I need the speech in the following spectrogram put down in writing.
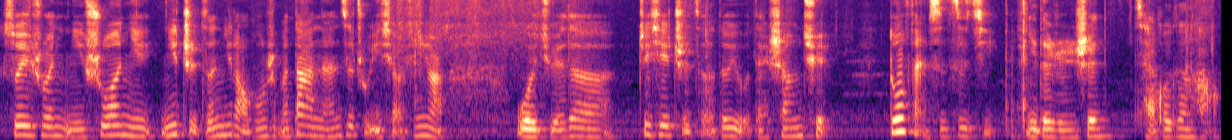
所以说，你说你你指责你老公什么大男子主义、小心眼儿，我觉得这些指责都有待商榷。多反思自己，你的人生才会更好。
